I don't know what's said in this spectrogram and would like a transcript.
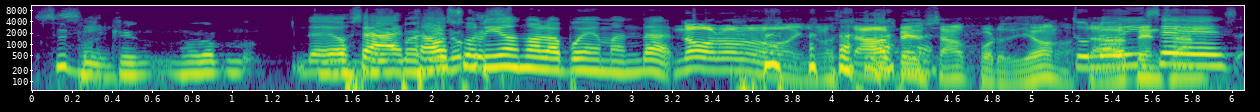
Sí, Sí. porque no, no- De- o sea, Estados que Unidos no la puede mandar. No, no, no, no, yo no estaba pensando, por Dios, no Tú lo dices pensando-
